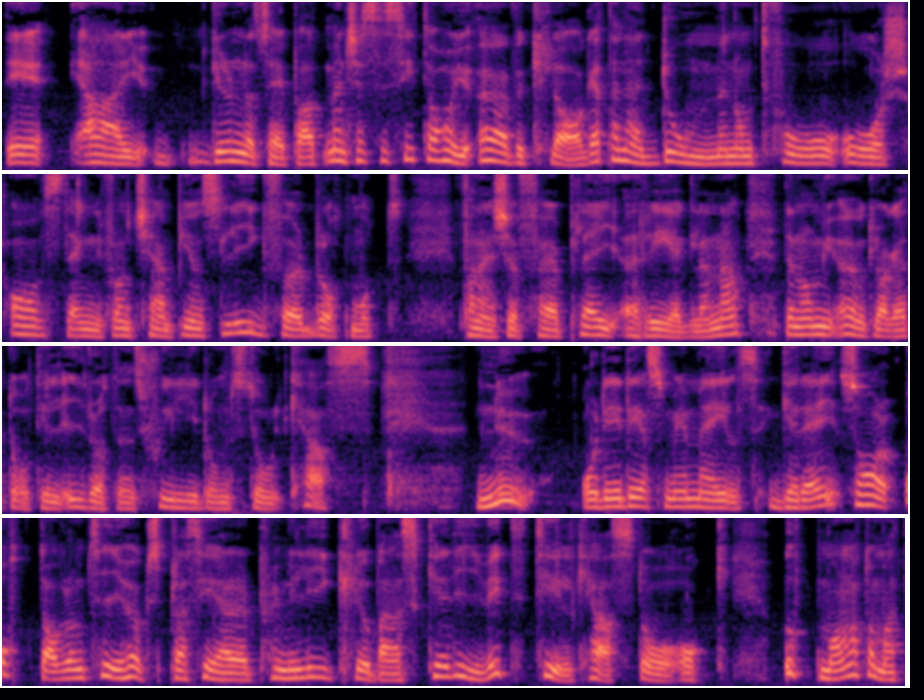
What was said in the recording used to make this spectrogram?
Det är ju, grundat sig på att Manchester City har ju överklagat den här domen om två års avstängning från Champions League för brott mot Financial Fair Play-reglerna. Den har de ju överklagat då till idrottens skiljedomstol CAS. Nu och det är det som är Mails grej, så har åtta av de tio högst placerade Premier League-klubbarna skrivit till Kass då och uppmanat dem att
